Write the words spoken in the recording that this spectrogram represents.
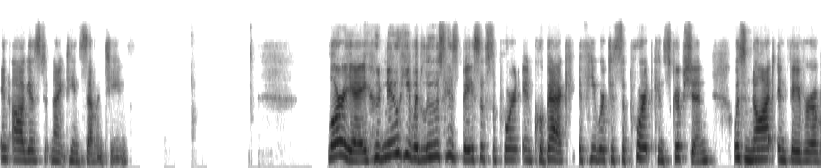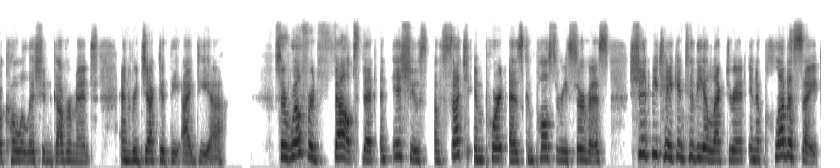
in August 1917. Laurier, who knew he would lose his base of support in Quebec if he were to support conscription, was not in favor of a coalition government and rejected the idea. Sir Wilfrid felt that an issue of such import as compulsory service should be taken to the electorate in a plebiscite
